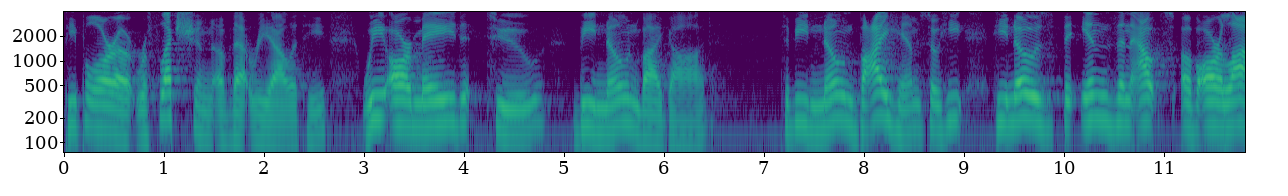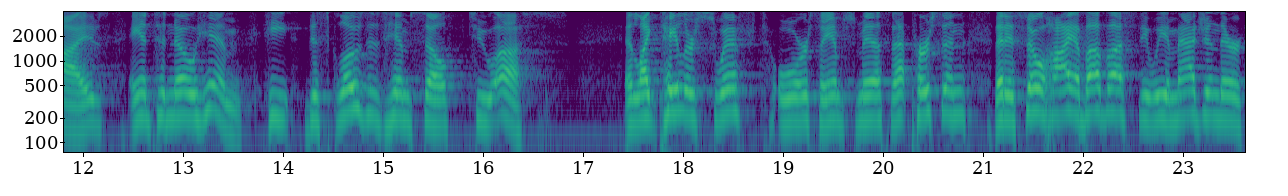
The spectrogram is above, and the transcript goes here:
People are a reflection of that reality. We are made to be known by God, to be known by Him, so He, he knows the ins and outs of our lives, and to know Him. He discloses himself to us. And like Taylor Swift or Sam Smith, that person that is so high above us, we imagine they're,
